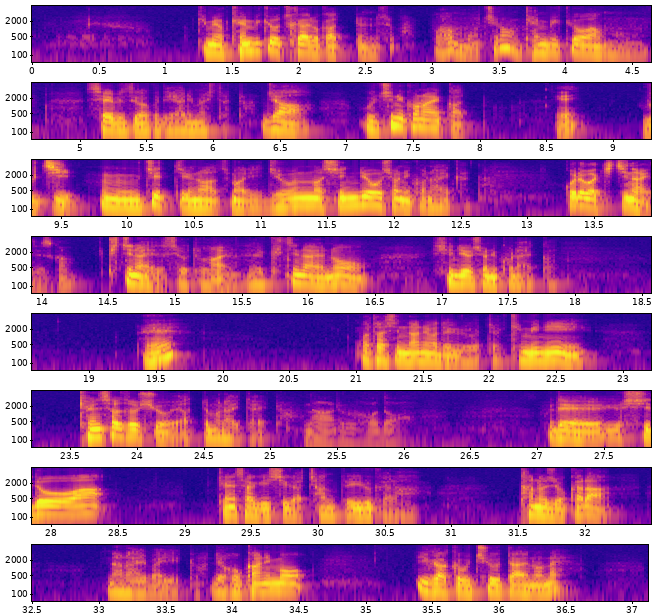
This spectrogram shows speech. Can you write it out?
君は顕微鏡使えるかって言うんですよ。あもちろん顕微鏡はもう生物学でやりましたと。じゃあうちに来ないか、え？うち？うん、うちっていうのはつまり自分の診療所に来ないか。これは基地内ですか？基地内ですよ当然、はい。で基地内の診療所に来ないか。え？私に何ができるかって君に検査助手をやってもらいたいと。なるほど。で指導は検査技師がちゃんといるから彼女から習えばいいと。で他にも医学部中退のね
